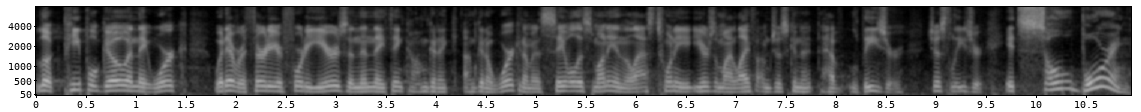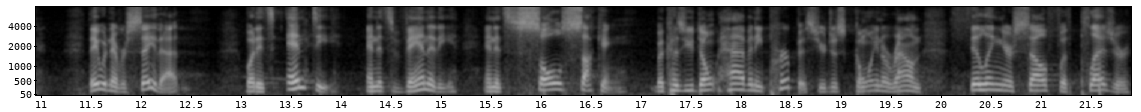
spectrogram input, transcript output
Look, people go and they work whatever 30 or 40 years and then they think oh, I'm going to I'm going to work and I'm going to save all this money in the last 20 years of my life I'm just going to have leisure just leisure. It's so boring. They would never say that, but it's empty and it's vanity and it's soul sucking because you don't have any purpose. You're just going around filling yourself with pleasure,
